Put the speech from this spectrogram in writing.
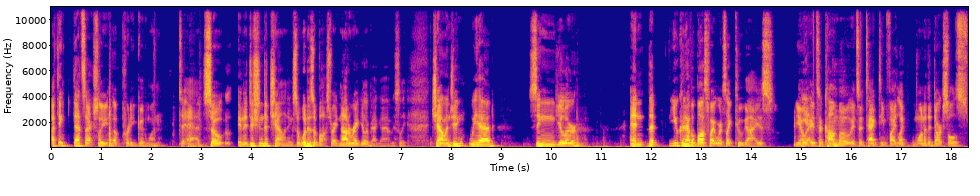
I think that's actually a pretty good one to add. So, in addition to challenging, so what is a boss, right? Not a regular bad guy, obviously. Challenging, we had singular, and that you could have a boss fight where it's like two guys. You know, Yeah. it's a combo, it's a tag team fight. Like one of the Dark Souls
